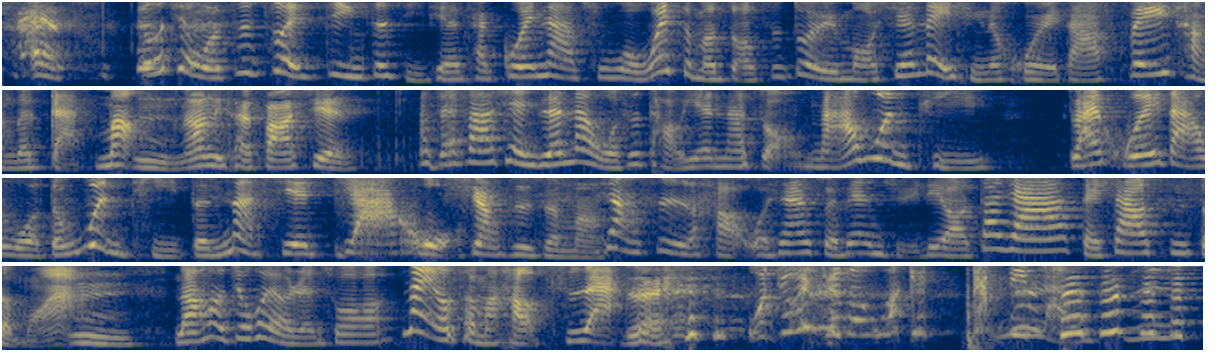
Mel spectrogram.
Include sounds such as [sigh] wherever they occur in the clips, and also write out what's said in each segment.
哎、欸，而且我是最近这几天才归纳出我为什么总是对于某些类型的回答非常的感冒。嗯，然后你才发现，我才发现原来我是讨厌那种拿问题来回答我的问题的那些家伙。像是什么？像是好，我现在随便举例哦，大家等一下要吃什么啊？嗯，然后就会有人说，那有什么好吃啊？对，我就会觉得我给干你老师。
